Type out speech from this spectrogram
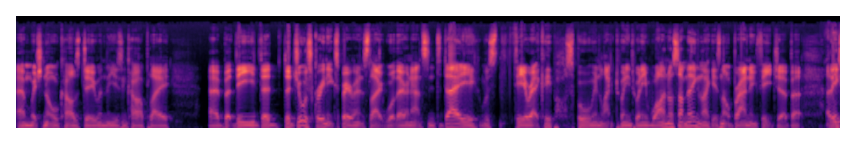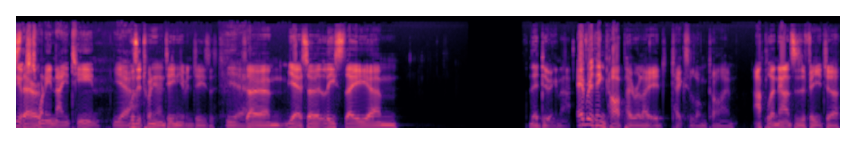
um, which not all cars do when they're using CarPlay. Uh, but the, the the dual screen experience, like what they're announcing today, was theoretically possible in like 2021 or something. Like it's not a brand new feature, but at I think least it was 2019. Yeah. was it 2019 even jesus Yeah. so um yeah so at least they um they're doing that everything carplay related takes a long time apple announces a feature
